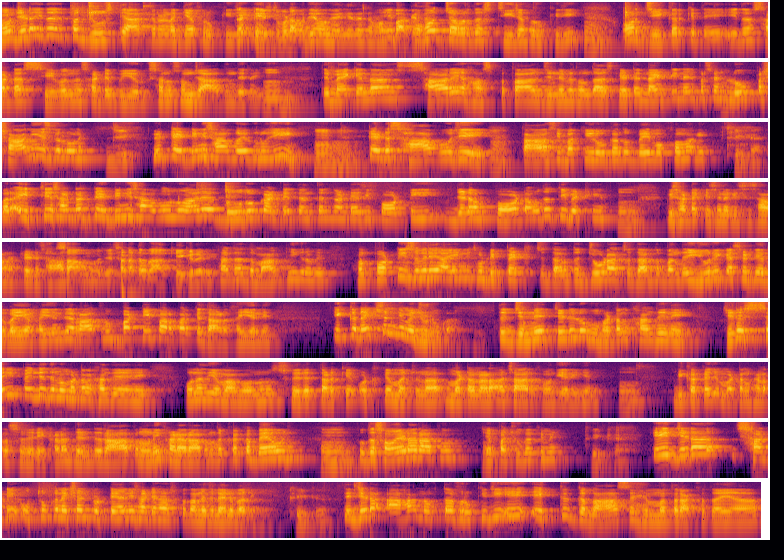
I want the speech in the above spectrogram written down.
ਹੁਣ ਜਿਹੜਾ ਇਹਦਾ ਆਪਾਂ ਜੂਸ ਤਿਆਰ ਕਰਨ ਲੱਗੇ ਆ ਫਰੂਕੀ ਜੀ। ਟੇਸਟ ਬੜਾ ਵਧੀਆ ਹੋ ਗਿਆ ਜੀ ਇਹਦਾ ਨਮਕ ਇਹ ਪਾ ਕੇ ਤਾਂ। ਬਹੁਤ ਜ਼ਬਰਦਸਤ ਚੀਜ਼ ਆ ਫਰੂਕੀ ਜੀ। ਔਰ ਜੇਕਰ ਕਿਤੇ ਇਹਦਾ ਸਾਡਾ ਸੇਵਨ ਸਾਡੇ ਬਜ਼ੁਰਗ ਸਾਨੂੰ ਸਮਝਾ ਦਿੰਦੇ ਨੇ ਹੂੰ। ਤੇ ਮੈਂ ਕਹਿੰਦਾ ਸਾਰੇ ਹਸਪਤਾਲ ਜਿੰਨੇ ਮੈਂ ਤੁਹਾਨੂੰ ਦੱਸ ਕੇ ਹਟੇ 99% ਲੋਕ ਪਰੇਸ਼ਾਨ ਹੀ ਇਸ ਗੱਲੋਂ ਨੇ। ਜੀ। ਵੀ ਢਿੱਡ ਹੀ ਨਹੀਂ ਸਾਫ਼ ਹੋਏ ਗੁਰੂ ਜੀ। ਹੂੰ ਹੂੰ। ਢਿੱਡ ਸਾਫ਼ ਹੋ ਜੇ। ਤਾਂ ਅਸੀਂ ਬਾਕੀ ਰੋਗਾਂ ਤੋਂ ਬੇਮੁਖ ਹੋਵਾਂਗੇ। ਠੀਕ ਹੈ। ਪਰ ਇੱਥੇ ਸਾਡਾ ਢਿੱਡ ਹੀ ਨਹੀਂ ਸਾਫ਼ ਹੋਣ ਨੂੰ ਆ ਰਿਹਾ। 2-2 ਘੰਟੇ 3-3 ਘੰਟੇ ਅਸੀਂ ਪੋਟੀ ਜਿਹੜਾ ਪੋਟ ਆ ਉਹਦੇ ਉੱਤੇ ਬੈਠੇ ਆ ਹੂੰ। ਵੀ ਸਾਡਾ ਕਿਸੇ ਨਾ ਕਿਸੇ ਹਿਸਾਬ ਨਾਲ ਢਿੱਡ ਸਾਫ਼ ਹੋ ਜਾਏ ਸਾਡਾ ਦਿਮਾਗ ਠੀਕ ਰਹੇ। ਸਾਡਾ ਦਿਮਾਗ ਠੀਕ ਰਵੇ। ਹੁਣ ਪੋਟੀ ਸਵੇਰੇ ਆਈ ਨਹੀਂ ਤੁਹਾਡੀ ਪਿੱਠ 'ਚ ਦਰਦ ਜੋੜਾਂ 'ਚ ਦਰਦ ਬੰਦੇ ਯੂਰਿਕ ਐਸਿਡ ਦੀਆਂ ਦਵਾਈਆਂ ਖਾਈ ਜਾਂਦੇ ਆ, ਰਾਤ ਨੂੰ ਬਾਟੀ ਭਰ ਭਰ ਕੇ ਦਾਲ ਖਾਈ ਜਾਂਦੇ ਆ। ਇਹ ਕਨੈਕਸ਼ਨ ਕਿਵੇਂ ਜੁੜੂਗਾ? ਤੇ ਜਿੰਨੇ ਜਿਹੜੇ ਲੋਕ ਮਟਨ ਖਾਂਦੇ ਨੇ ਜਿਹੜੇ ਸਹੀ ਪਹਿਲੇ ਦਿਨੋਂ ਮਟਨ ਖਾਂਦੇ ਆਏ ਨੇ ਉਹਨਾਂ ਦੀਆਂ ਮਾਵਾਂ ਉਹਨਾਂ ਨੂੰ ਸਵੇਰੇ ਤੜਕੇ ਉੱਠ ਕੇ ਮਟਨ ਮਟਨ ਵਾਲਾ ਅਚਾਰ ਖਵਾਉਂਦੀਆਂ ਰਹੀਆਂ ਨੇ। ਹੂੰ। ਵੀ ਕਾਕਾ ਜੇ ਮਟਨ ਖਾਣਾ ਤਾਂ ਸਵੇਰੇ ਖਾਣਾ ਦਿਨ ਰਾਤ ਨੂੰ ਨਹੀਂ ਖਾਣਾ ਰਾਤ ਨੂੰ ਤਾਂ ਕਾਕਾ ਬਹਿ ਹੋ ਜੂ। ਹੂੰ। ਤੂੰ ਤਾਂ ਸੌਂ ਜਾਣਾ ਰਾਤ ਨੂੰ। ਇਹ ਪਚੂਗਾ ਕਿਵੇਂ? ਠੀਕ ਹੈ। ਇਹ ਜਿਹੜਾ ਸਾਡੇ ਉੱਥੋਂ ਕਨੈਕਸ਼ਨ ਟੁੱਟਿਆ ਨਹੀਂ ਸਾਡੇ ਹਸਪਤਾਲਾਂ 'ਚ ਲੈਣ ਗਈ ਠੀਕ ਹੈ। ਤੇ ਜਿਹੜਾ ਆਹ ਨੁਕਤਾ ਫਰੂਕੀ ਜੀ ਇਹ ਇੱਕ ਗਲਾਸ ਹਿੰਮਤ ਰੱਖਦਾ ਆ।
